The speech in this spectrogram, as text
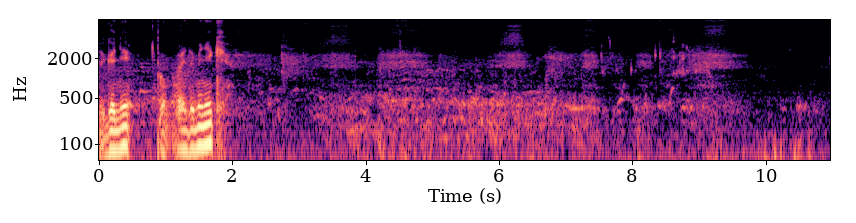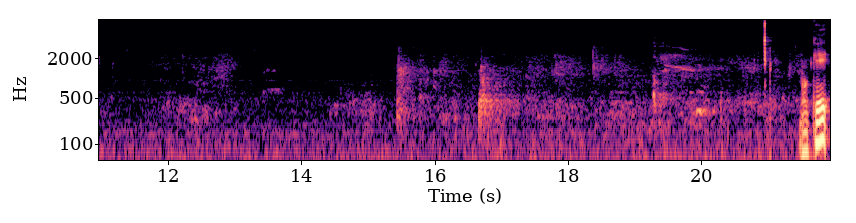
C'est gagné pour Marie Dominique. Manqué.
